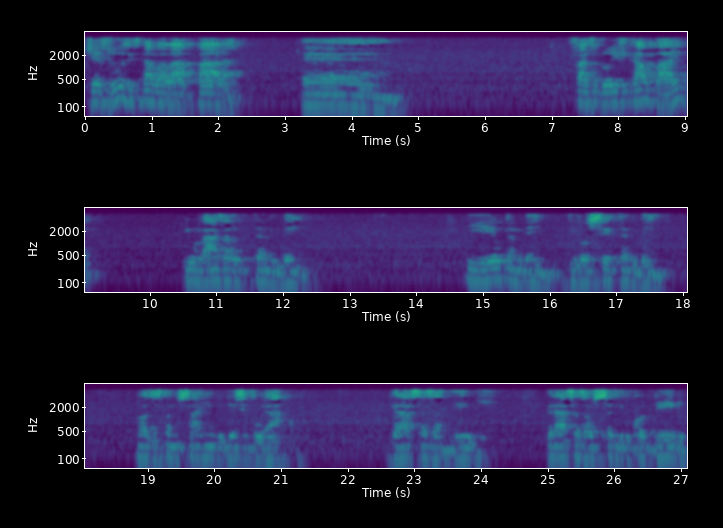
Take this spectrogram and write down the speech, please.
Jesus estava lá para é, faz glorificar o Pai e o Lázaro também. E eu também, e você também. Nós estamos saindo desse buraco, graças a Deus, graças ao sangue do Cordeiro,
